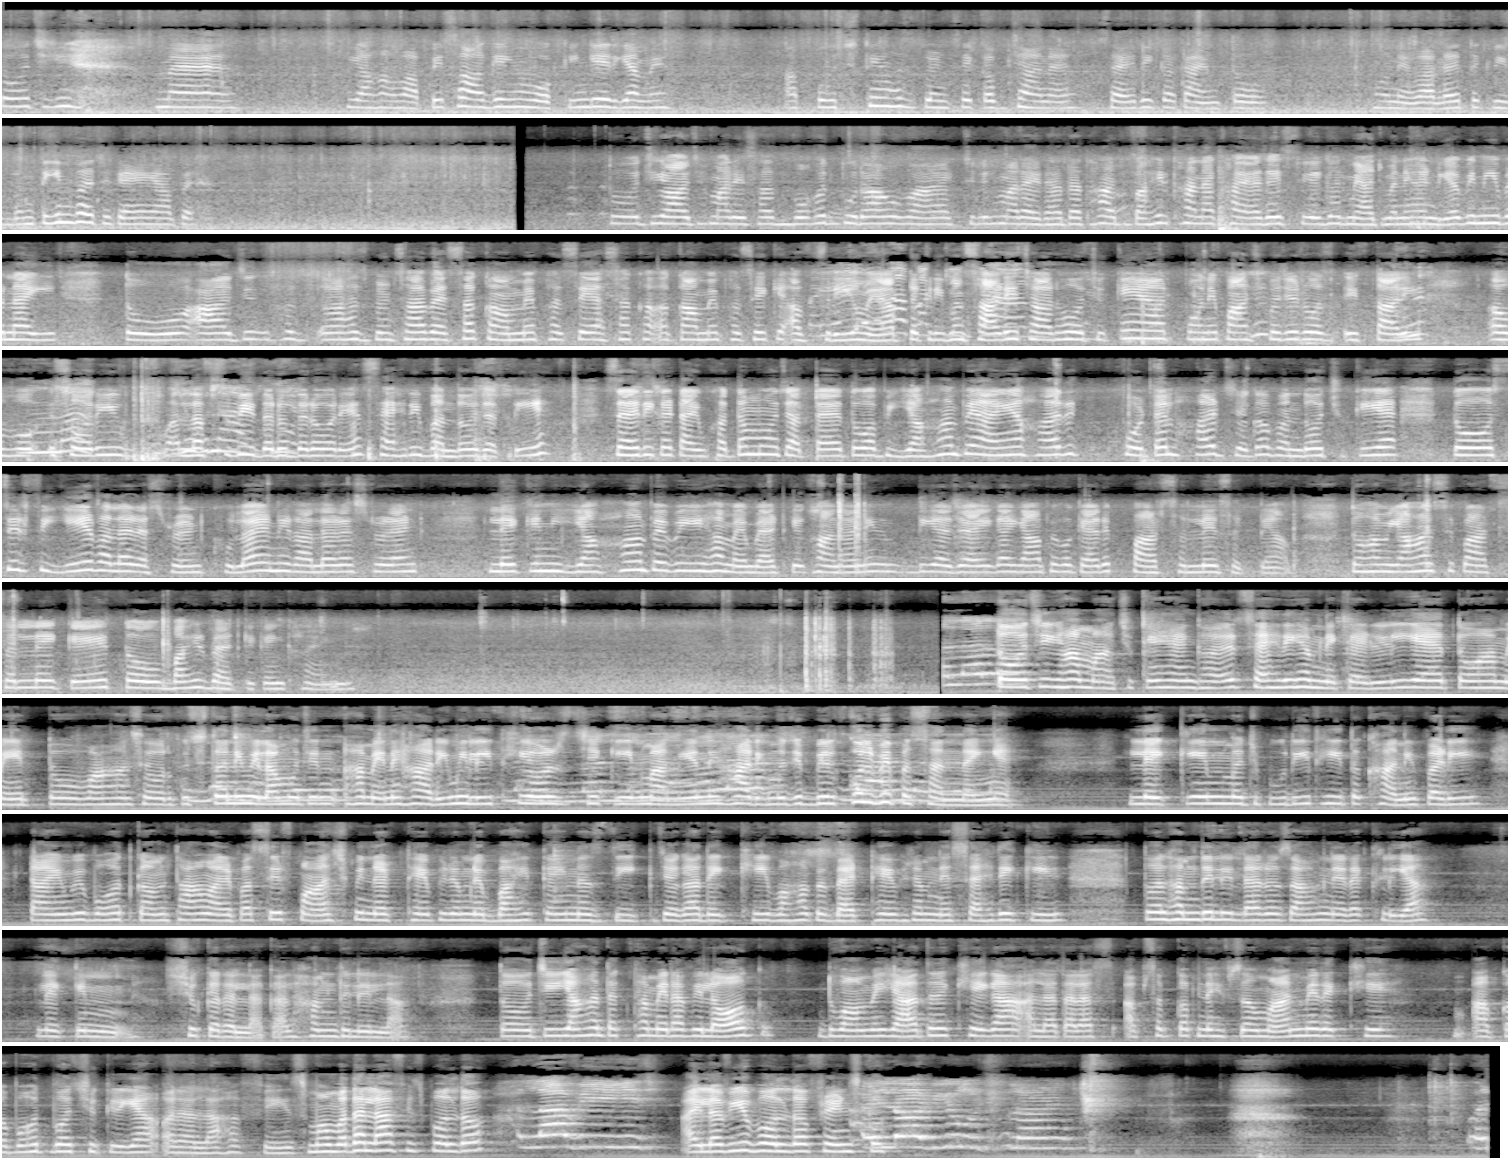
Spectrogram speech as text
जी, मैं यहाँ वापस आ गई हूँ वॉकिंग एरिया में। आप पूछते हैं हस्बैंड से कब जाना है। शहरी का टाइम तो होने वाला है, तकरीबन तीन बज गए हैं यहाँ पे। तो जी, आज हमारे साथ बहुत बुरा हुआ। है एक्चुअली हमारा इरादा था आज बाहर खाना खाया जाए, इसलिए घर में आज मैंने हंडिया भी नहीं बनाई। तो आज हस्बैंड साहब ऐसा काम में फंसे ऐसा काम में फंसे कि अब फ्री हुए हैं। अब तकरीबन साढ़े चार हो चुके हैं और पौने पाँच बजे रोज़ इफ्तारी। अब वो सॉरी लफ्स भी इधर उधर हो रहे हैं सहरी बंद हो जाती है। सहरी का टाइम ख़त्म हो जाता है तो अब यहाँ पे आए हैं हर होटल हर जगह बंद हो चुकी है। तो सिर्फ़ ये वाला रेस्टोरेंट खुला है निराला रेस्टोरेंट लेकिन यहाँ पे भी हमें बैठ के खाना नहीं दिया जाएगा। यहाँ पे वो कह रहे पार्सल ले सकते हैं आप। तो हम यहाँ से पार्सल लेके तो बाहर बैठ के कहीं खाएँगे। तो जी, हम आ चुके हैं घर। सहरी हमने कर ली है तो हमें तो वहाँ से और कुछ तो नहीं मिला। मुझे, हमें निहारी मिली थी और यकीन मानिए, निहारी मुझे बिल्कुल भी पसंद नहीं है। लेकिन मजबूरी थी तो खानी पड़ी। टाइम भी बहुत कम था। हमारे पास सिर्फ़ पाँच मिनट थे। फिर हमने बाहर कहीं नज़दीक जगह देखी, वहाँ पे बैठे, फिर हमने सहरी की। तो अल्हम्दुलिल्लाह रोज़ा हमने रख लिया। लेकिन शुक्र अल्लाह का, अल्हम्दुलिल्लाह। तो जी, यहाँ तक था मेरा व्लॉग दुआओं में याद रखिएगा। अल्लाह ताला आप सबको अपने हिफ्ज़ मान में रखिए। आपका बहुत बहुत शुक्रिया और अल्लाह हाफिज़। मोहम्मद, अल्लाह हाफिज़ बोल दो। आई लव यू बोल दो फ्रेंड्स को।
